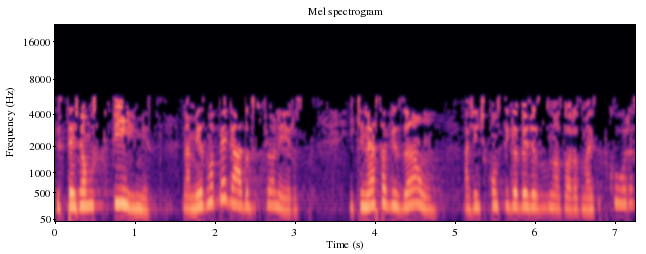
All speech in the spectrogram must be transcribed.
estejamos firmes na mesma pegada dos pioneiros, e que nessa visão a gente consiga ver Jesus nas horas mais escuras,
